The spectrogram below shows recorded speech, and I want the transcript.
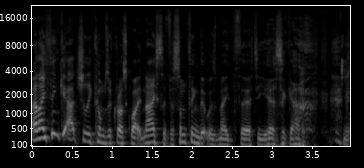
And I think it actually comes across quite nicely for something that was made 30 years ago. uh,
